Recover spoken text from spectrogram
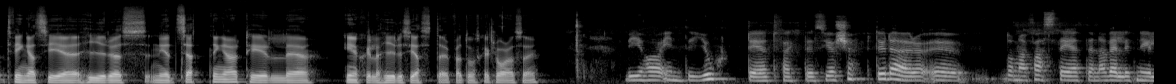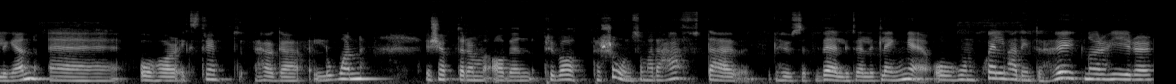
tvingats ge hyresnedsättningar till eh, enskilda hyresgäster för att de ska klara sig? Vi har inte gjort det faktiskt. Jag köpte där eh, de här fastigheterna väldigt nyligen eh, och har extremt höga lån jag köpte dem av en privatperson som hade haft det här huset väldigt, väldigt länge och hon själv hade inte höjt några hyror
